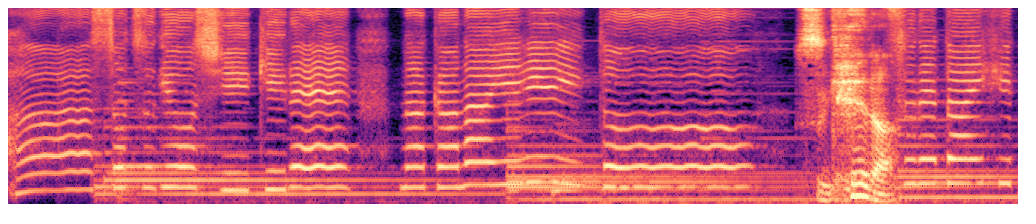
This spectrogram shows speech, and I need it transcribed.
ああ卒業式で泣かないとすげえな。冷たい人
